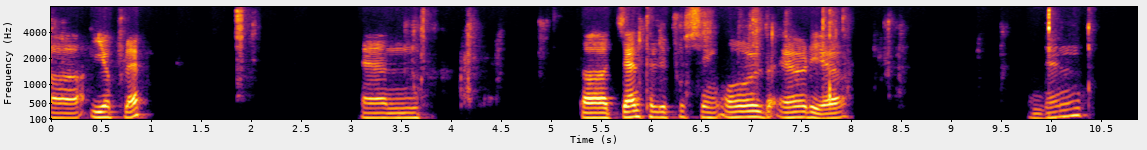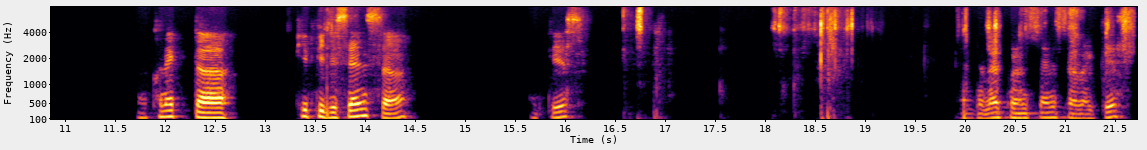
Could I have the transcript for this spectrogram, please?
uh, ear flap. And uh, gently pushing all the area and then uh, connect the PPG sensor like this. And the reference sensor like this.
